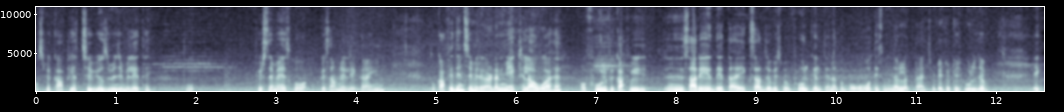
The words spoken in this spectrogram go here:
उस पर काफ़ी अच्छे व्यूज़ मुझे मिले थे। तो फिर से मैं इसको आपके सामने लेकर आई हूँ। तो काफ़ी दिन से मेरे गार्डन में ये खिला हुआ है और फूल भी काफ़ी सारे देता है एक साथ। जब इसमें फूल खिलते हैं ना तो बहुत ही सुंदर लगता है। छोटे छोटे फूल जब एक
